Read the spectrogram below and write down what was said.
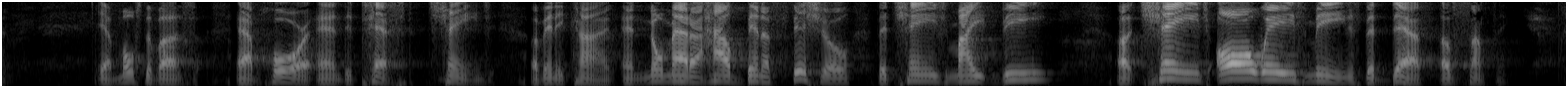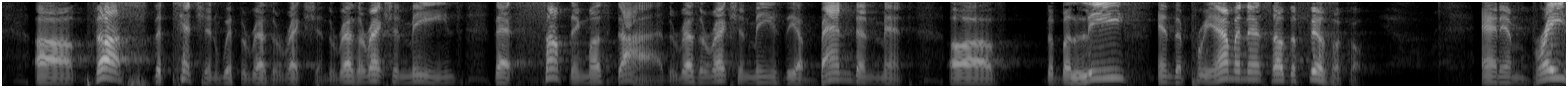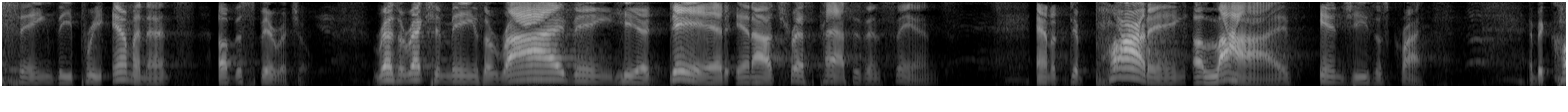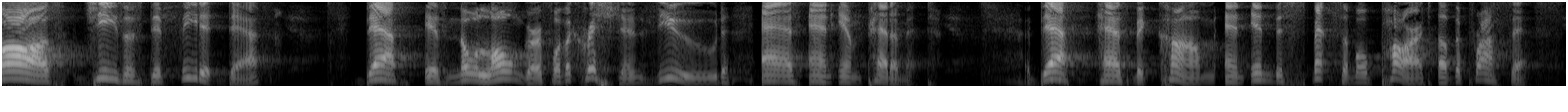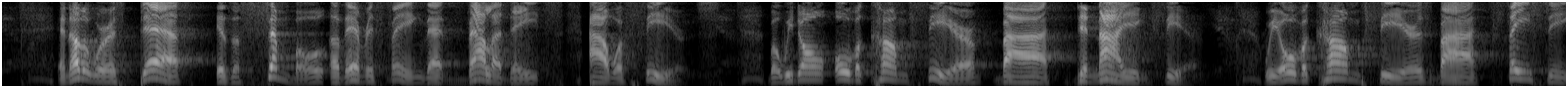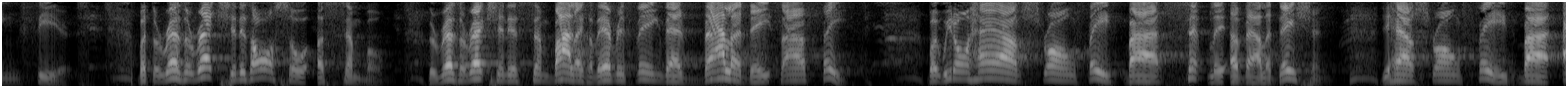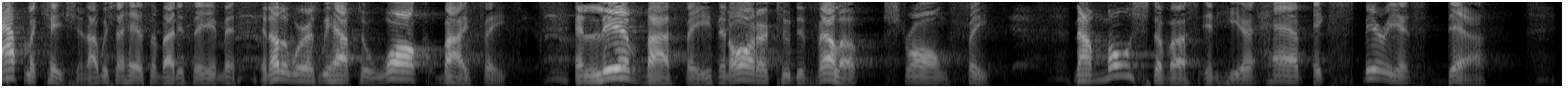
Yeah, most of us abhor and detest change of any kind. And no matter how beneficial the change might be, uh, change always means the death of something. Uh, thus, the tension with the resurrection. The resurrection means that something must die. The resurrection means the abandonment of the belief in the preeminence of the physical and embracing the preeminence of the spiritual. Resurrection means arriving here dead in our trespasses and sins and departing alive in Jesus Christ. And because Jesus defeated death, death is no longer for the Christian viewed as an impediment. Death has become an indispensable part of the process. In other words, death is a symbol of everything that validates our fears. But we don't overcome fear by denying fear. We overcome fears by facing fears. But the resurrection is also a symbol. The resurrection is symbolic of everything that validates our faith. But we don't have strong faith by simply a validation. You have strong faith by application. I wish I had somebody say amen. In other words, we have to walk by faith and live by faith in order to develop strong faith. Now, most of us in here have experienced death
